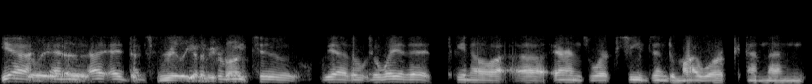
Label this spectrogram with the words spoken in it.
Yeah, really, and uh, I, I, it's really going to be for fun. me too. Yeah, the the way that you know uh, Aaron's work feeds into my work, and then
